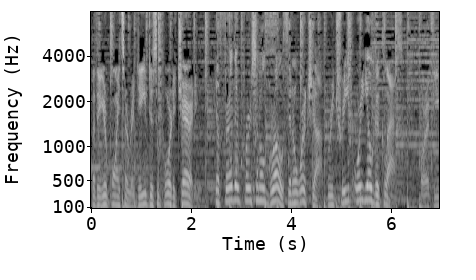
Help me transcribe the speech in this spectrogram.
Whether your points are redeemed to support a charity, to further personal growth in a workshop, retreat, or yoga class, or if you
